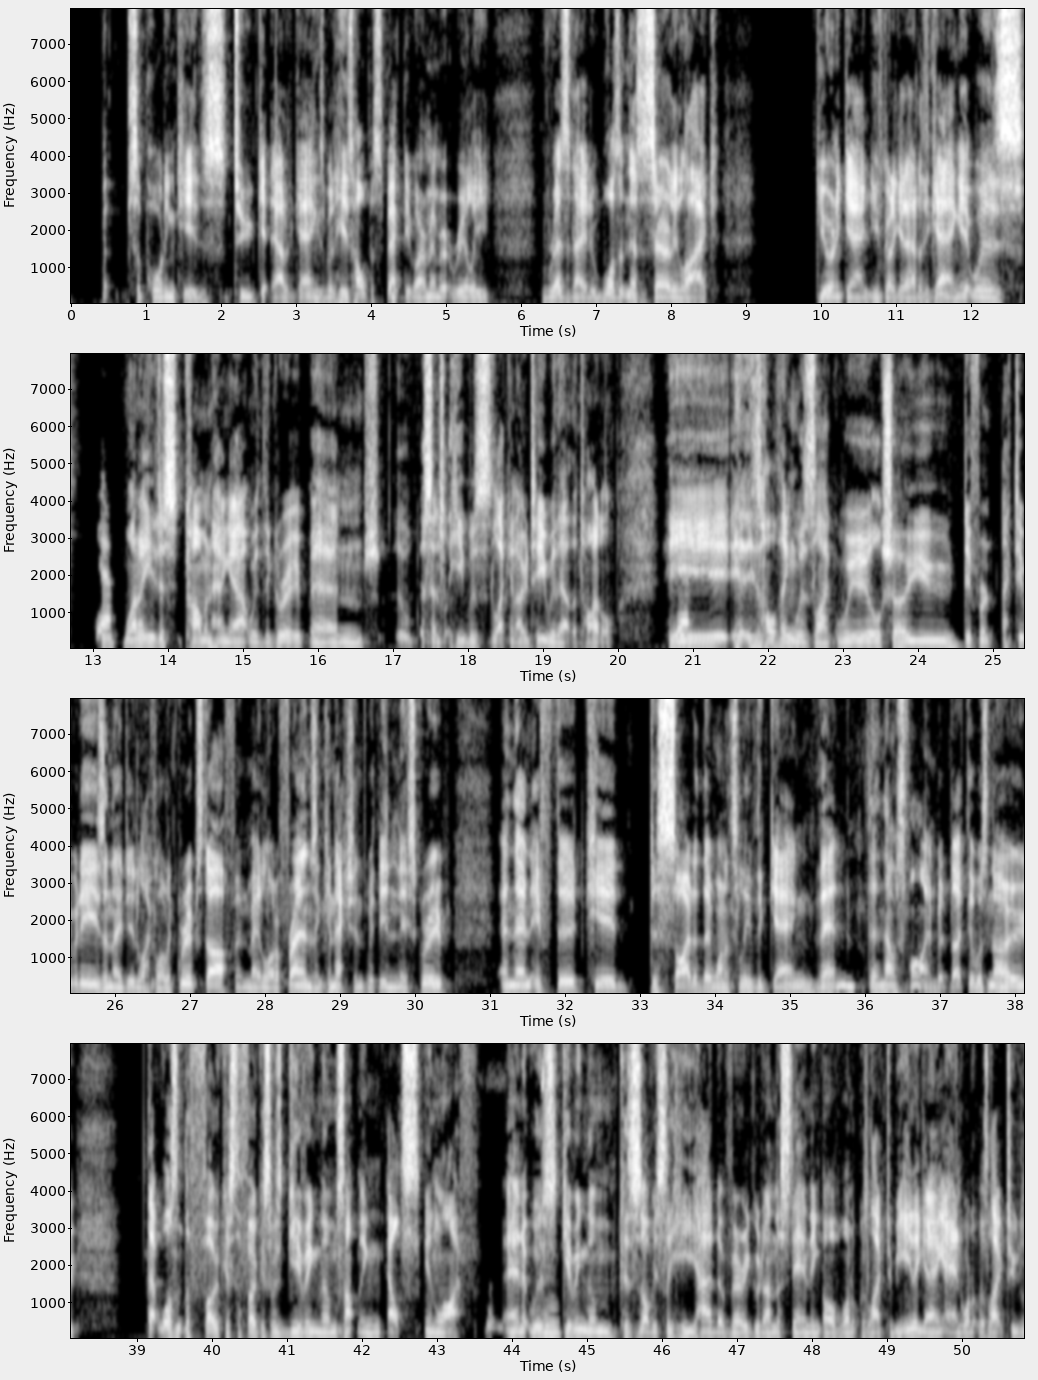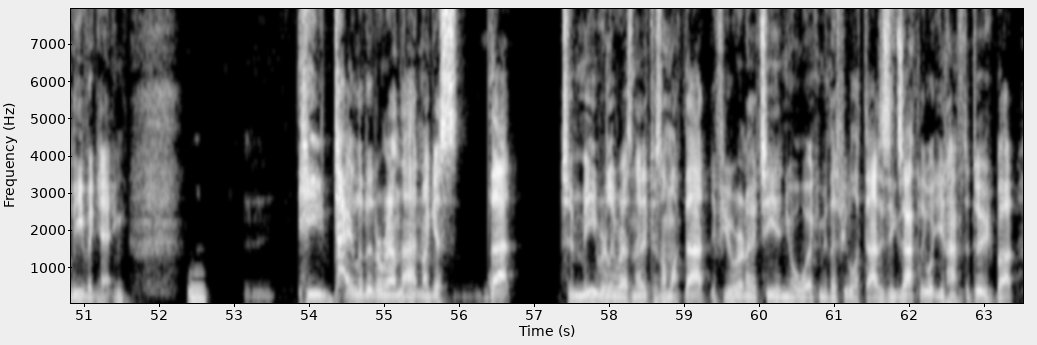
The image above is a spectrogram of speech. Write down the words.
supporting kids to get out of gangs. But his whole perspective, I remember it really resonated, wasn't necessarily like you're in a gang, you've got to get out of the gang. It was yeah. Why don't you just come and hang out with the group? And essentially, he was like an OT without the title. He yeah. his whole thing was like we'll show you different activities and they did like a lot of group stuff and made a lot of friends and connections within this group. And then if the kid decided they wanted to leave the gang then then that was fine, but like there was no hmm. That wasn't the focus. The focus was giving them something else in life and it was mm. giving them because obviously he had a very good understanding of what it was like to be in a gang and what it was like to leave a gang. Mm. He tailored it around that, and I guess that to me really resonated because I'm like that. If you were an OT and you were working with those people, like that is exactly what you'd have to do, but.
